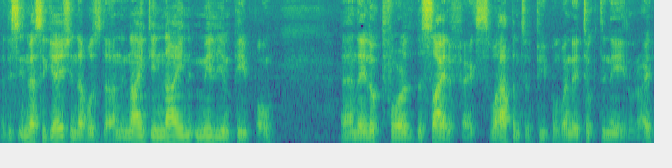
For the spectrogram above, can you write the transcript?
This investigation that was done, 99 million people, and they looked for the side effects, what happened to people when they took the needle, right?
